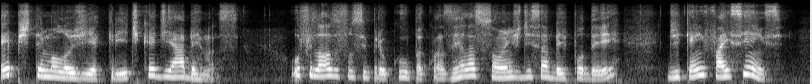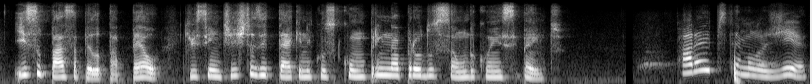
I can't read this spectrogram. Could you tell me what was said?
Epistemologia crítica de Habermas. O filósofo se preocupa com as relações de saber-poder de quem faz ciência isso passa pelo papel que os cientistas e técnicos cumprem na produção do conhecimento. Para a epistemologia,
